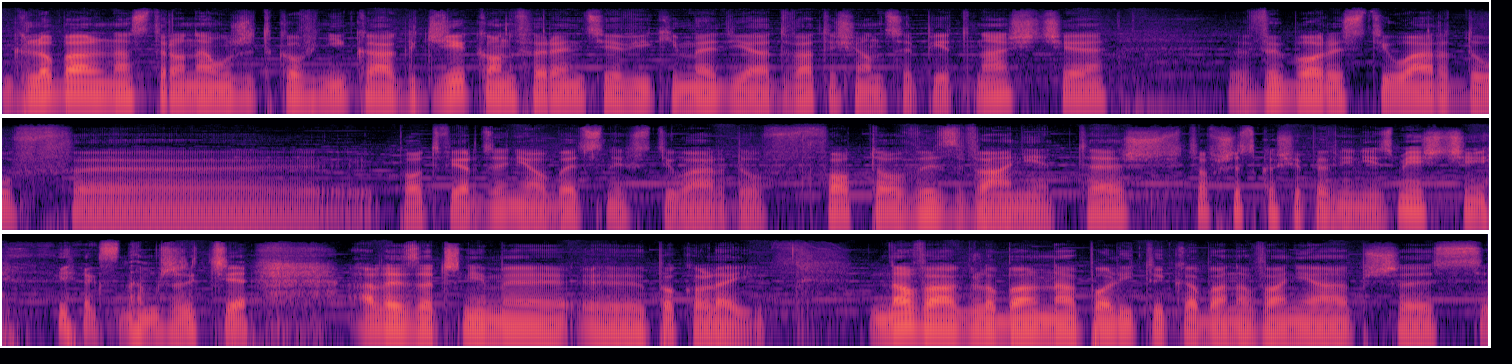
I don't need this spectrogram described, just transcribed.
globalna strona użytkownika, gdzie konferencje Wikimedia 2015, wybory stewardów, e, potwierdzenie obecnych stewardów, foto, wyzwanie też. To wszystko się pewnie nie zmieści, jak znam życie, ale zaczniemy e, po kolei. Nowa globalna polityka banowania przez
